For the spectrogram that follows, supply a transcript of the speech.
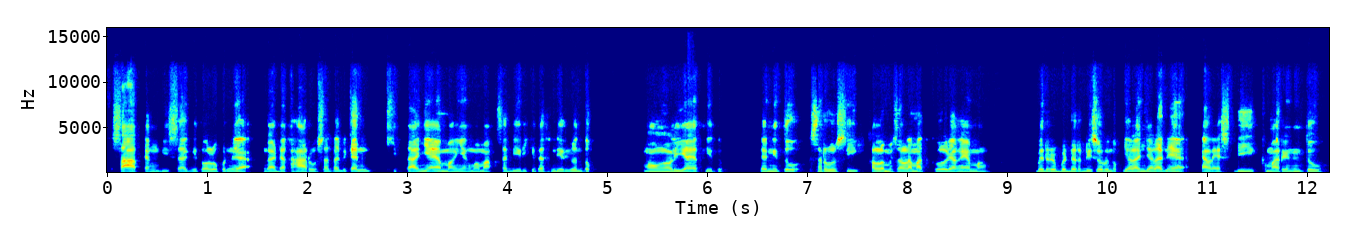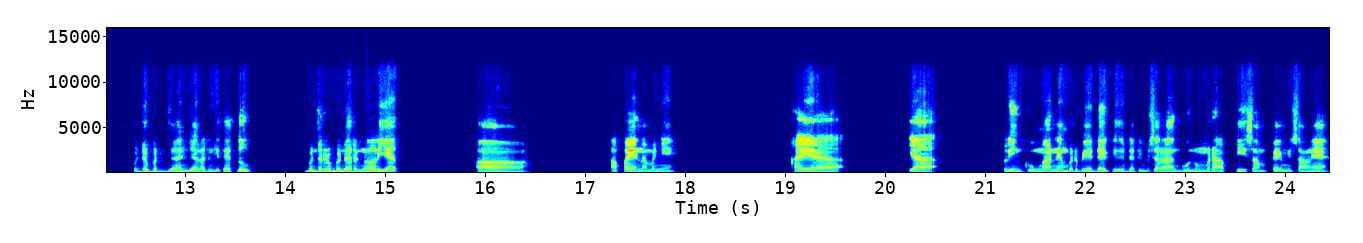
saat yang bisa gitu. Walaupun nggak nggak ada keharusan, tapi kan kitanya emang yang memaksa diri kita sendiri untuk mau ngeliat gitu. Dan itu seru sih. Kalau misalnya matkul yang emang bener-bener disuruh untuk jalan-jalan ya LSD kemarin itu bener-bener jalan-jalan kita itu bener-bener ngelihat uh, apa ya namanya kayak ya lingkungan yang berbeda gitu. Dari misalnya Gunung Merapi sampai misalnya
